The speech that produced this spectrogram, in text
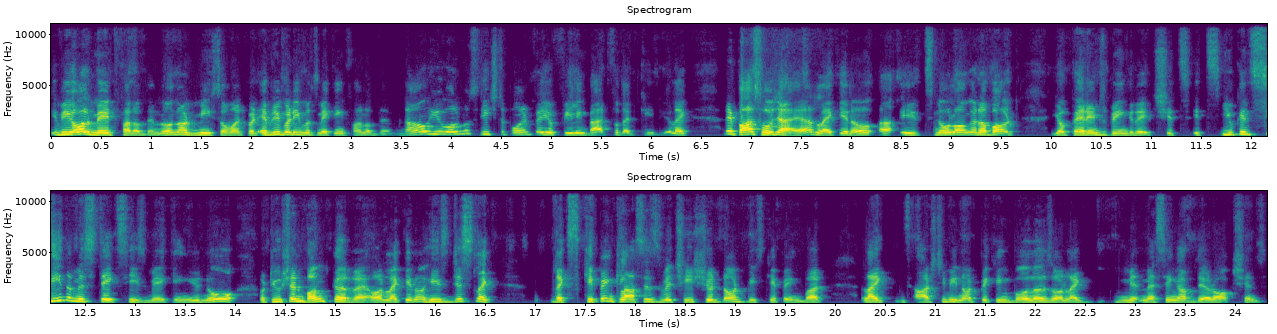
we all made fun of them. No, not me so much, but everybody was making fun of them. Now you almost reached a point where you're feeling bad for that kid. You're like, they pass ho jaya, like you know, uh, it's no longer about your parents being rich. It's it's you can see the mistakes he's making. You know or tuition bunk kar or like you know he's just like like skipping classes which he should not be skipping. But like RCB not picking bowlers or like m- messing up their auctions.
